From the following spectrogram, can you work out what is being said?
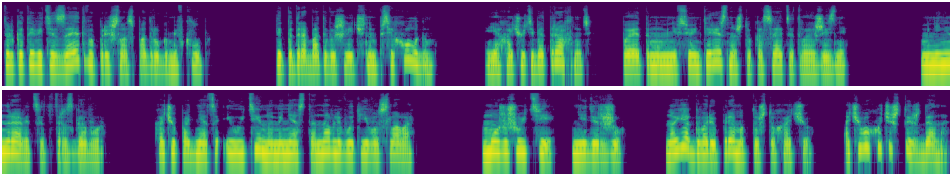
Только ты ведь из-за этого пришла с подругами в клуб. Ты подрабатываешь личным психологом? Я хочу тебя трахнуть, поэтому мне все интересно, что касается твоей жизни. Мне не нравится этот разговор. Хочу подняться и уйти, но меня останавливают его слова. Можешь уйти, не держу. Но я говорю прямо то, что хочу. А чего хочешь ты, Ждана?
